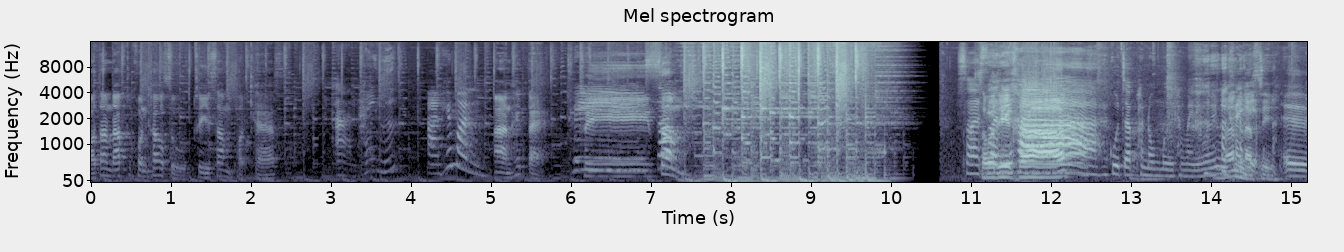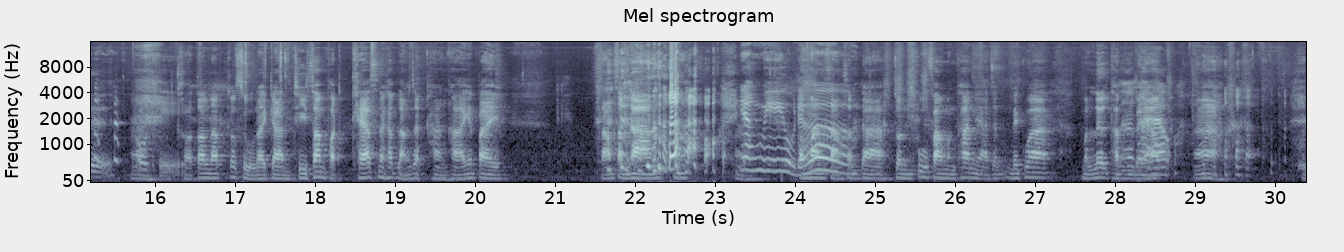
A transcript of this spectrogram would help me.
ขอต้อนรับทุกคนเข้าสู่ t r e e s o m Podcast อ่านให้ลึก อ่านให้มัน อ่านให้แตก t r e e s o Threesome m สวัสดีครับกูจะพนมมือทำไมนี่ไม่มีนั่นใครน่ะเห็นสิเออ โอเค ขอต้อนรับเข้าสู่รายการ t ีซัมพอดแคสต์นะครับ หลังจากห่างหายกันไป 3 สัปดาห์ ยังมีอยู่ปเด้ระอมาณ 3 สัปดาห์ จนผู้ฟังบางท่านเนี่ยอาจจะนึกว่ามันเลิกทำกันไปเลิกแล้แล้ว วอ่า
